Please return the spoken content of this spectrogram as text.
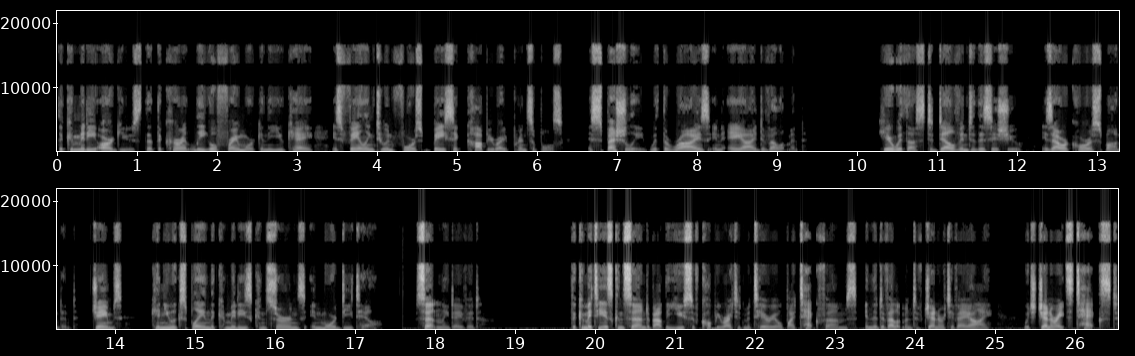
The committee argues that the current legal framework in the UK is failing to enforce basic copyright principles, especially with the rise in AI development. Here with us to delve into this issue is our correspondent. James, can you explain the committee's concerns in more detail? Certainly, David. The committee is concerned about the use of copyrighted material by tech firms in the development of generative AI, which generates text,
